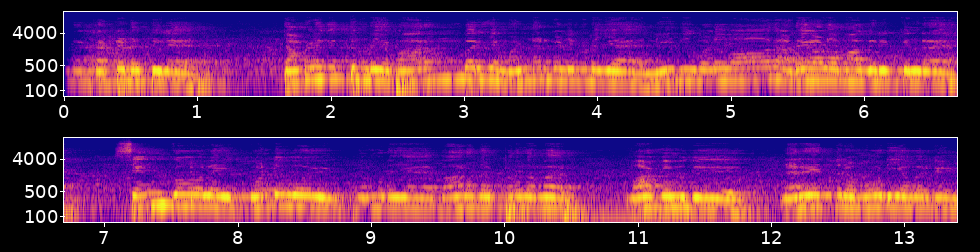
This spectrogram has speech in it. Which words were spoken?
இந்த தமிழகத்தினுடைய பாரம்பரிய மன்னர்களினுடைய நீதி வலுவாத அடையாளமாக இருக்கின்ற செங்கோலை கொண்டு போய் நம்முடைய பாரத பிரதமர் மாண்புமிகு நரேந்திர மோடி அவர்கள்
